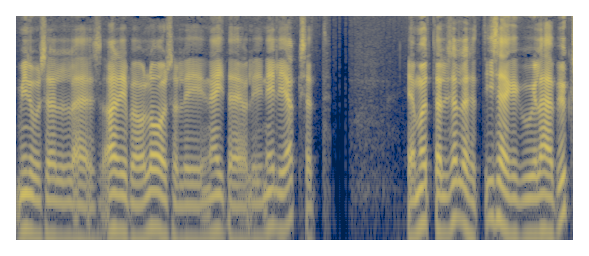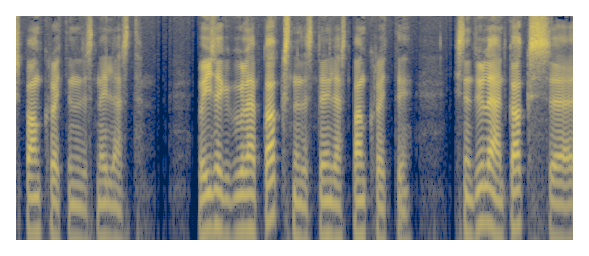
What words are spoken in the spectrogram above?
minu selles Äripäeva loos oli näide, oli neli aktsiat. ja mõte oli selles, et isegi kui läheb üks pankrotti nendest neljast või isegi kui läheb kaks nendest neljast pankrotti, siis need ülejäänud kaks eh,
